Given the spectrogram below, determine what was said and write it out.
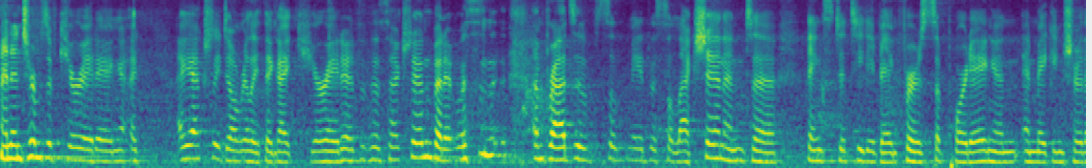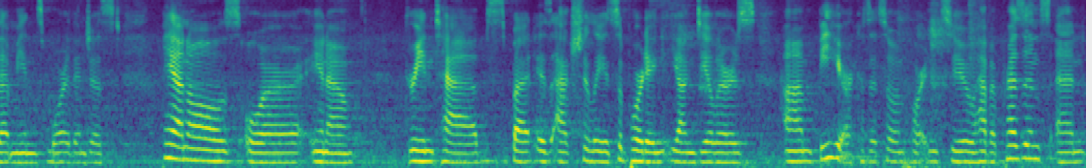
And in terms of curating, I, I actually don't really think I curated the section, but it was, I'm proud to have made the selection and to, thanks to TD Bank for supporting and, and making sure that means more than just panels or, you know, green tabs, but is actually supporting young dealers um, be here because it's so important to have a presence and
